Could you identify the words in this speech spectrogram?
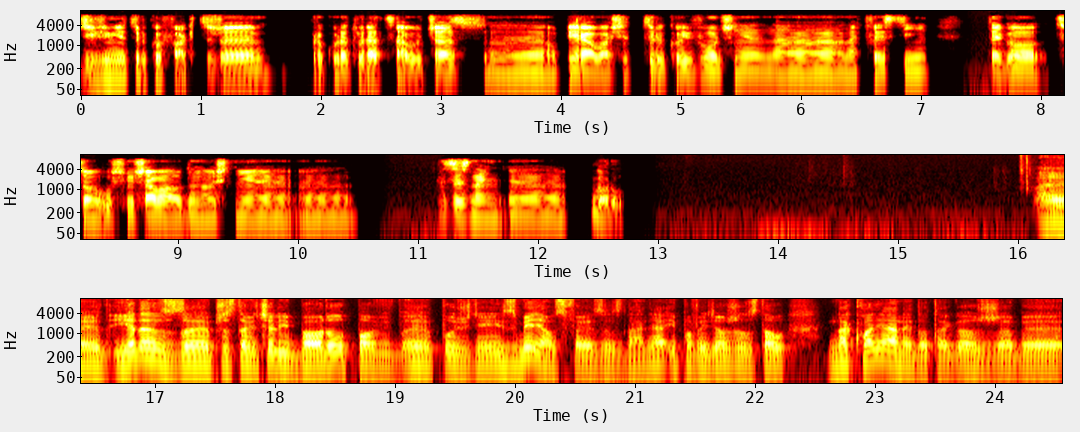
dziwi mnie tylko fakt, że prokuratura cały czas opierała się tylko i wyłącznie na, na kwestii tego, co usłyszała odnośnie e, zeznań e, Boru. E, jeden z przedstawicieli Boru później zmieniał swoje zeznania i powiedział, że został nakłaniany do tego, żeby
